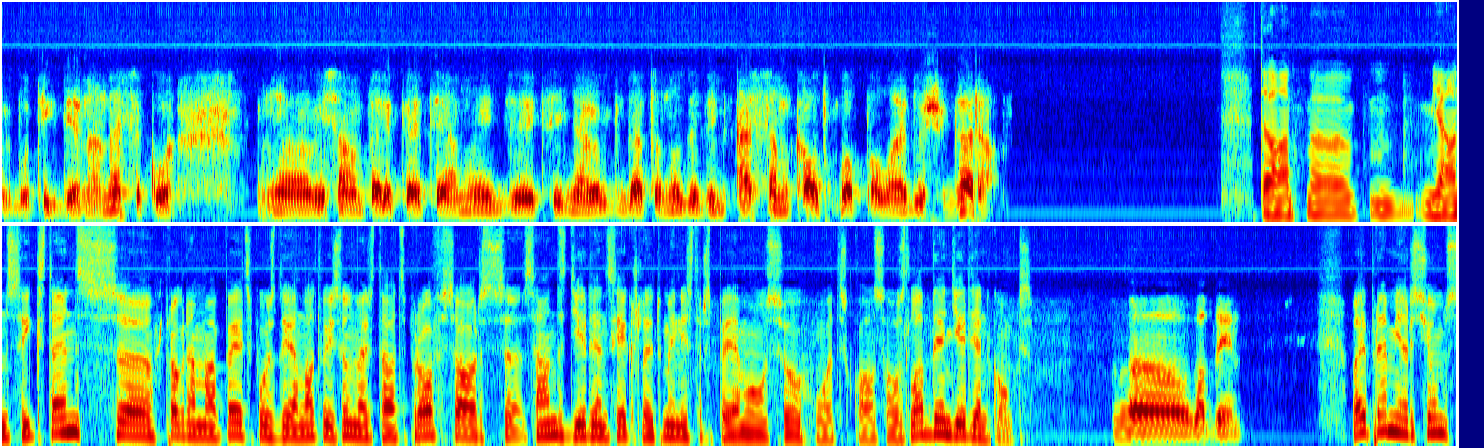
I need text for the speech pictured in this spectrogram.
varbūt ikdienā nesako uh, visām peripētijām līdz cīņā ar organizēto noziedzību, esam kaut ko palaiduši garām. Tā Jānis Ikstens programmā pēcpusdienā Latvijas Universitātes profesors Sandrs Girdens, iekšlietu ministrs pie mūsu otras klausulas. Labdien, Girdien kungs! Uh, labdien! Vai premjeras jums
